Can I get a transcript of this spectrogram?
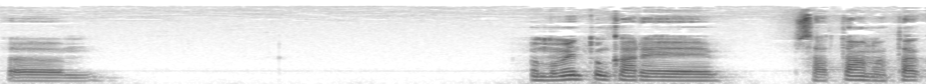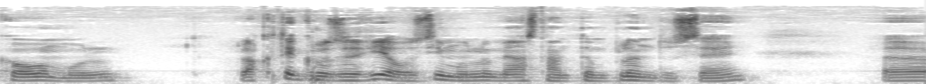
Uh, în momentul în care Satan atacă omul, la câte grozăvii auzim în lumea asta întâmplându-se, uh,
